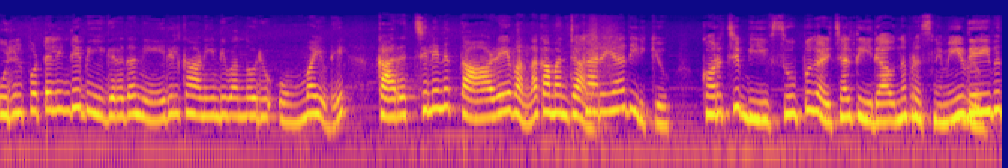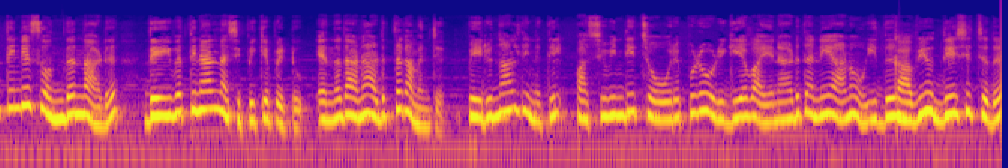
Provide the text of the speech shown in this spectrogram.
ഉരുൾപൊട്ടലിന്റെ ഭീകരത നേരിൽ കാണേണ്ടി വന്ന ഒരു ഉമ്മയുടെ കരച്ചിലിന് താഴെ വന്ന കമന്റാണ് കരയാതിരിക്കൂ. കുറച്ച് ബീഫ് സൂപ്പ് കഴിച്ചാൽ തീരാവുന്ന പ്രശ്നമേ ദൈവത്തിന്റെ സ്വന്തം നാട് ദൈവത്തിനാൽ നശിപ്പിക്കപ്പെട്ടു എന്നതാണ് അടുത്ത കമന്റ് പെരുന്നാൾ ദിനത്തിൽ പശുവിന്റെ ചോരപ്പുഴ ഒഴുകിയ വയനാട് തന്നെയാണോ ഇത്? കവി ഉദ്ദേശിച്ചത്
